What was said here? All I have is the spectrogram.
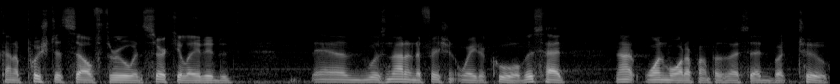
kind of pushed itself through and circulated and was not an efficient way to cool. This had not one water pump, as I said, but two.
